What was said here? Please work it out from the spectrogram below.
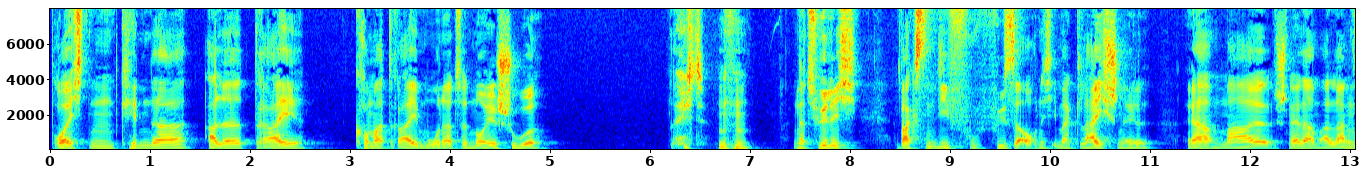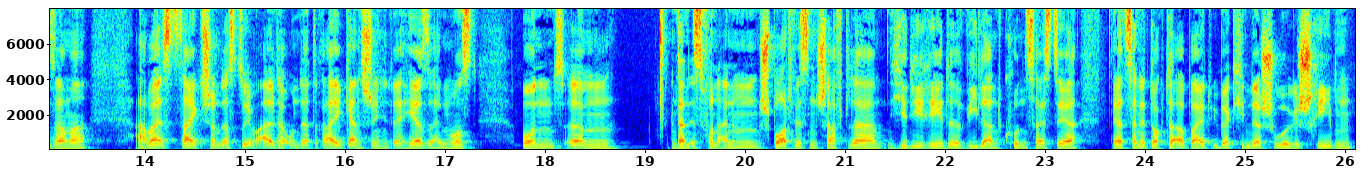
bräuchten Kinder alle 3,3 Monate neue Schuhe. Echt? Natürlich wachsen die Fu Füße auch nicht immer gleich schnell. Ja, mal schneller, mal langsamer. Aber es zeigt schon, dass du im Alter unter drei ganz schön hinterher sein musst. Und ähm, dann ist von einem Sportwissenschaftler hier die Rede, Wieland Kunz heißt der, der hat seine Doktorarbeit über Kinderschuhe geschrieben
